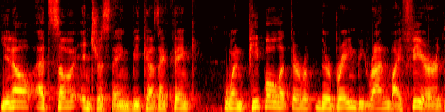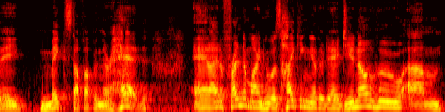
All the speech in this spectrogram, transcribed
You know, that's so interesting because I think when people let their their brain be run by fear, they make stuff up in their head. And I had a friend of mine who was hiking the other day. Do you know who um,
